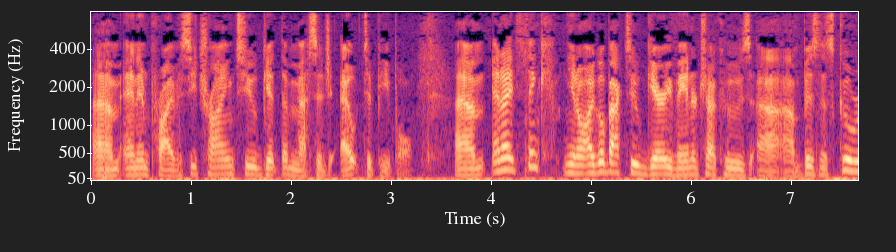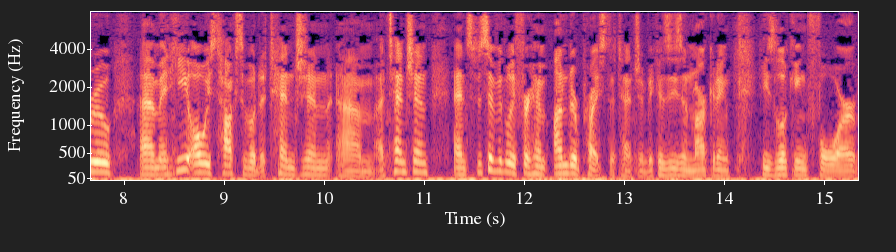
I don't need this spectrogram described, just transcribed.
um, and in privacy, trying to get the message out to people. Um, and I think, you know, I go back to Gary Vaynerchuk, who's a, a business guru, um, and he always talks about attention, um, attention, and specifically for him, underpriced attention, because he's in marketing. He's looking for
